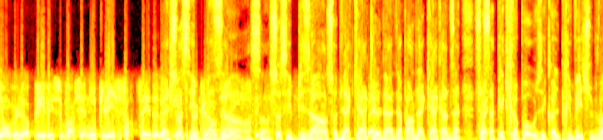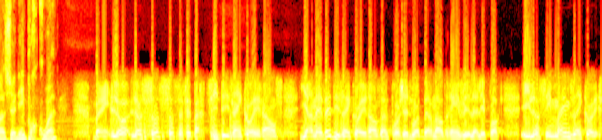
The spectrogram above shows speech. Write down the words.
si on veut, là, privées subventionnées, puis les sortir de là. Ben, ça, c'est bizarre, ça. Ça, c'est bizarre, ça, de la CAQ, ben, de la part de la CAQ, en disant, ça ouais. s'appliquera pas aux écoles privées subventionnées. Pourquoi? Ben là, là, ça, ça, ça fait partie des incohérences. Il y en avait des incohérences dans le projet de loi de Bernard Drinville à l'époque. Et là, ces mêmes incohérences.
